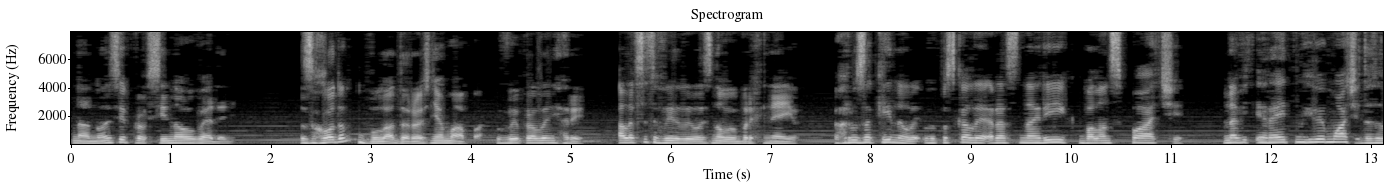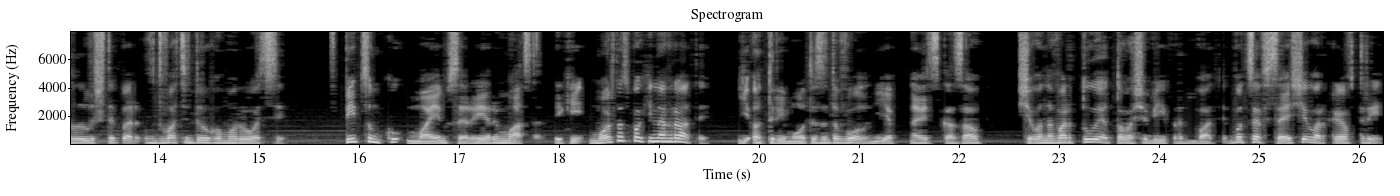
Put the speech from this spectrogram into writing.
на анонсі про всі нововведення. Згодом була дорожня мапа, виправлень гри. Але все це виявилось знову брехнею. Гру закинули, випускали раз на рік баланс патчі. Навіть і рейтингові матчі додали лише тепер в 22-му році. В підсумку маємо серії ремастер, який можна спокійно грати і отримувати задоволення. Я б навіть сказав, що вона вартує того, щоб її придбати, бо це все ще Warcraft 3,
